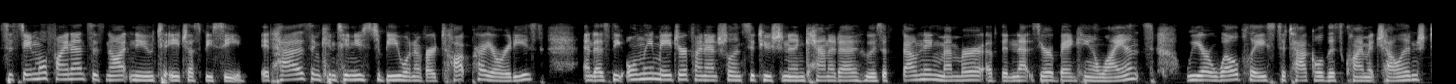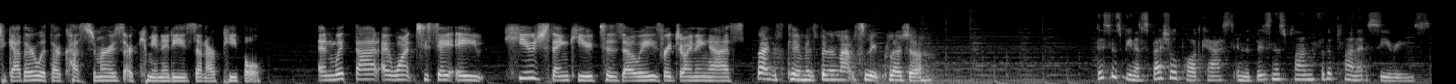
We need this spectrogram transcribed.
Sustainable finance is not new to HSBC. It has and continues to be one of our top priorities. And as the only major financial institution in Canada who is a founding member of the Net Zero Banking Alliance, we are well placed to tackle this climate challenge together with our customers, our communities, and our people. And with that, I want to say a huge thank you to Zoe for joining us. Thanks, Kim. It's been an absolute pleasure. This has been a special podcast in the Business Plan for the Planet series.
